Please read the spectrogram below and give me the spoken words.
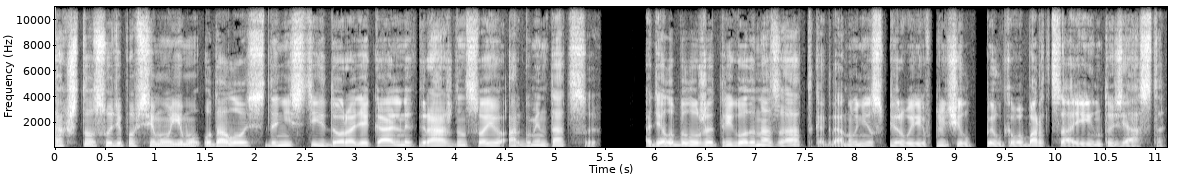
так что, судя по всему, ему удалось донести до радикальных граждан свою аргументацию. А дело было уже три года назад, когда Нунис впервые включил пылкого борца и энтузиаста.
